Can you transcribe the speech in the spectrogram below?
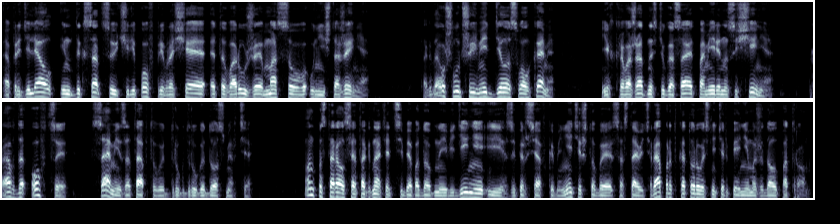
определял индексацию черепов, превращая это в оружие массового уничтожения. Тогда уж лучше иметь дело с волками — их кровожадность угасает по мере насыщения. Правда, овцы сами затаптывают друг друга до смерти. Он постарался отогнать от себя подобные видения и заперся в кабинете, чтобы составить рапорт, которого с нетерпением ожидал патрон.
